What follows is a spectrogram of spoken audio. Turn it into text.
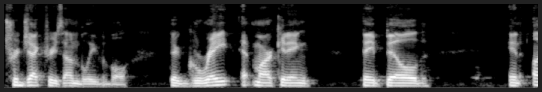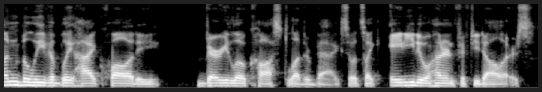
trajectory is unbelievable. They're great at marketing. They build an unbelievably high quality, very low cost leather bag. So it's like 80 to 150 dollars,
